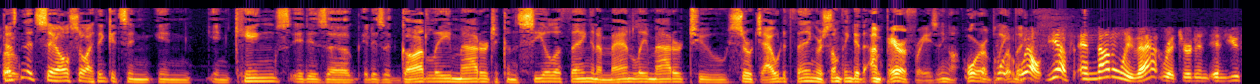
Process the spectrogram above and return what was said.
So, Doesn't it say also? I think it's in in in Kings. It is a it is a godly matter to conceal a thing, and a manly matter to search out a thing, or something. To I'm paraphrasing horribly. Well, but. well yes, and not only that, Richard, and, and you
